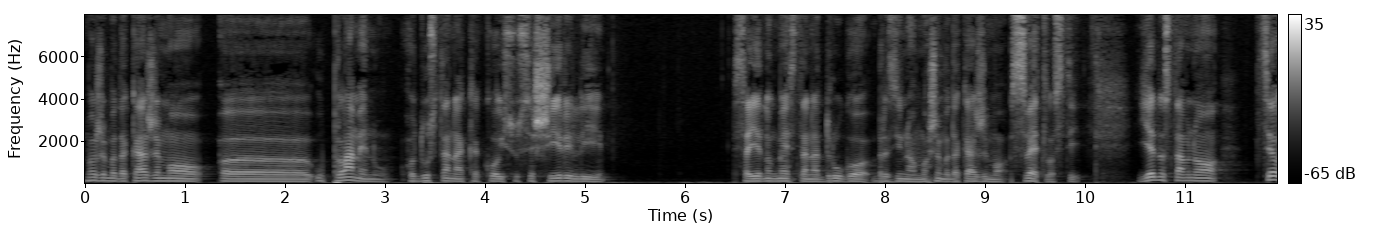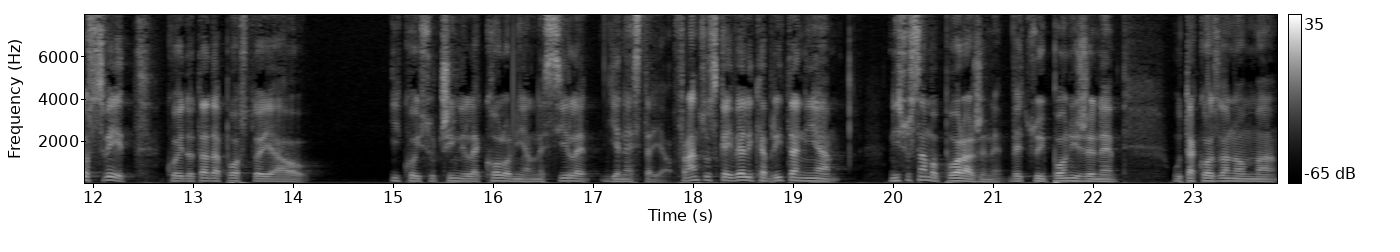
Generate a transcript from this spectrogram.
možemo da kažemo, e, u plamenu od ustanaka koji su se širili sa jednog mesta na drugo brzinom, možemo da kažemo, svetlosti. Jednostavno, ceo svet koji je do tada postojao i koji su činile kolonijalne sile je nestajao. Francuska i Velika Britanija nisu samo poražene, već su i ponižene u takozvanom,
